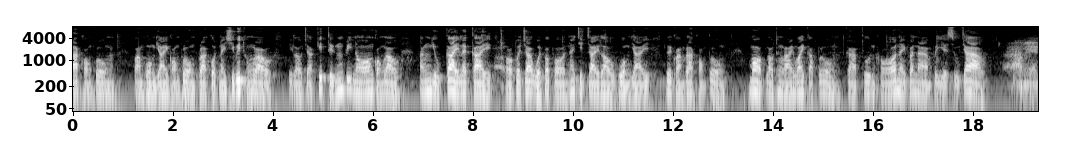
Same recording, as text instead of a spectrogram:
รักของพระองค์ความห่วงใยของพระองค์ปรากฏในชีวิตของเรา ที่เราจะคิดถึงพี่น้องของเราทั้งอยู่ใกล้และไกลขอพระเจ้าอวยพระพรให้จิตใจเราห่วงใยด้วยความรักของพระองค์มอบเราทั้งหลายไว้กับพระองค์กราบทูลขอในพระนามพระเยซูเจ้าอาเมน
